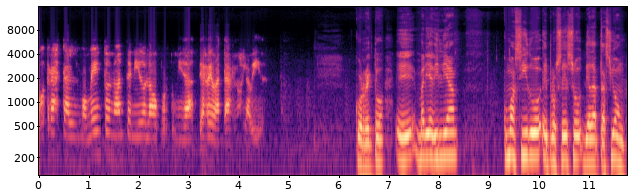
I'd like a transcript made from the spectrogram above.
otra hasta el momento no han tenido la oportunidad de arrebatarnos la vida. Correcto. Eh, María Dilia, ¿cómo ha sido el proceso de adaptación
